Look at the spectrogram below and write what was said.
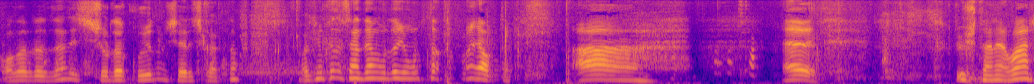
Valla biraz şurada koyuyordum içeri çıkarttım. Bakayım kızım senden burada yumurta mı yaptın? Aa. Evet. Üç tane var.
